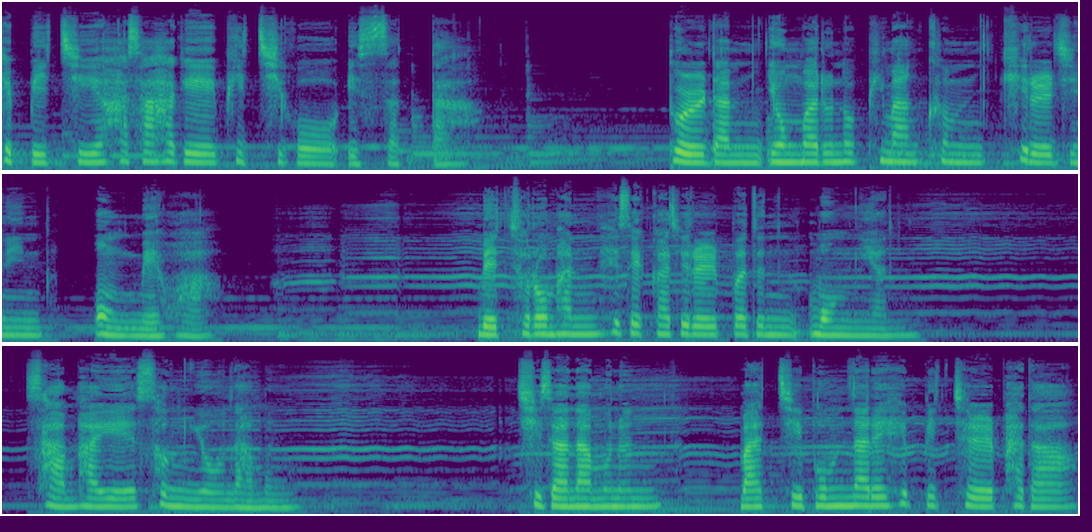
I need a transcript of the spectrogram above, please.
햇빛이 화사하게 비치고 있었다. 돌담 용마루 높이만큼 키를 지닌 옥매화. 매초롬한 회색 가지를 뻗은 목련. 삼하의 석류나무. 치자나무는 마치 봄날의 햇빛을 받아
